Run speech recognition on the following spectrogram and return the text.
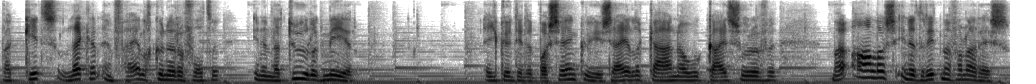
waar kids lekker en veilig kunnen ravotten in een natuurlijk meer. En je kunt in het bassin kun je zeilen, kanoën, kitesurfen, maar alles in het ritme van Arès.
